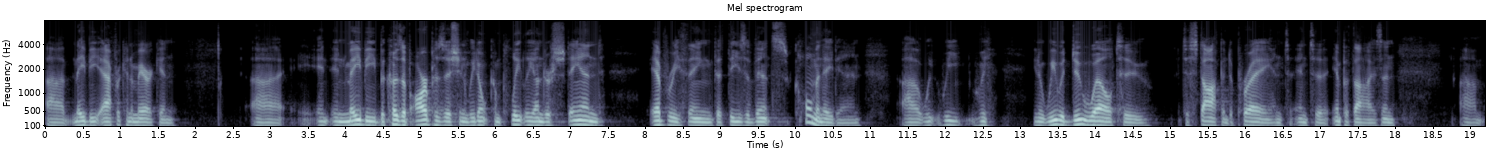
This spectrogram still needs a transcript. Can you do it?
uh, may be African American, uh, and, and maybe because of our position, we don't completely understand everything that these events culminate in. Uh, we, we, we, you know, we would do well to, to stop and to pray and to, and to empathize. And, um,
